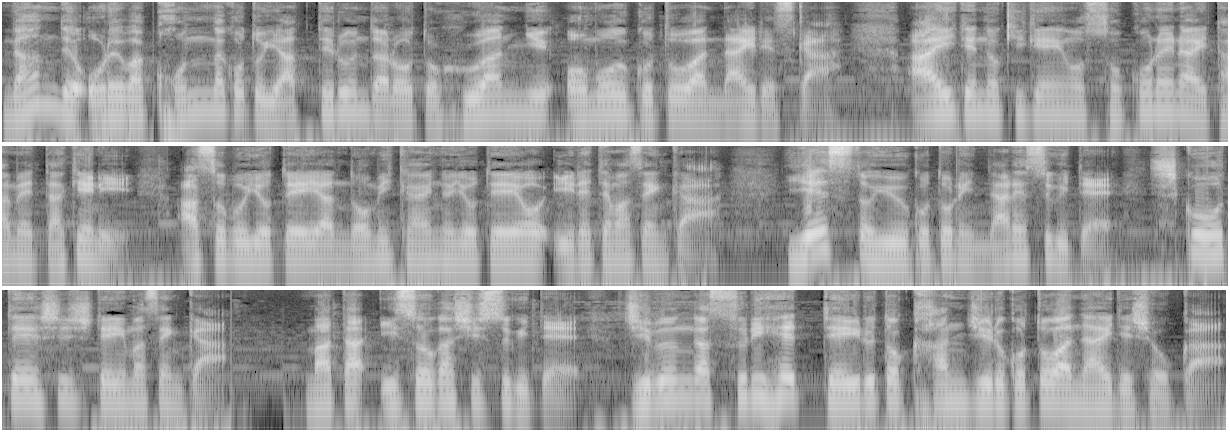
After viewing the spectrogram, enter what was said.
なんで俺はこんなことやってるんだろうと不安に思うことはないですか？相手の機嫌を損ねないためだけに遊ぶ予定や飲み会の予定を入れてませんか？イエスということに慣れすぎて思考停止していませんか？また忙しすぎて自分がすり減っていると感じることはないでしょうか。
